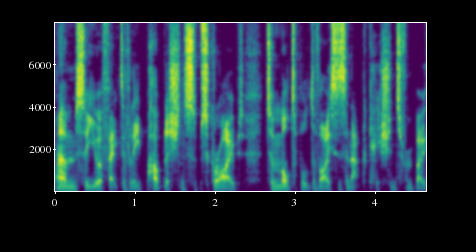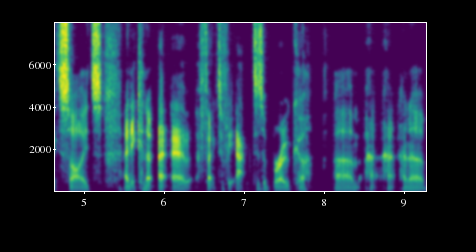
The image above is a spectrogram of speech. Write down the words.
Um, so you effectively publish and subscribe to multiple devices and applications from both sides, and it can uh, uh, effectively act as a broker um, and a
